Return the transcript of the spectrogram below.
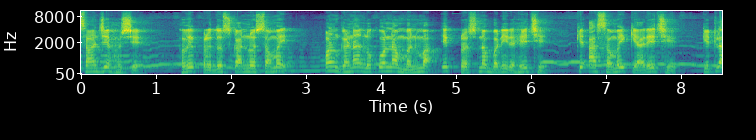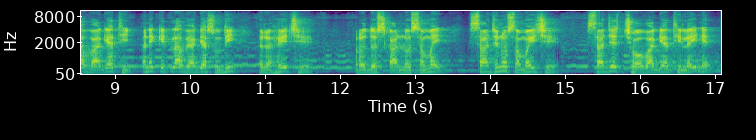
સાંજે હશે. હવે પ્રદોષકાળનો સમય પણ ઘણા લોકોના મનમાં એક પ્રશ્ન બની રહે છે કે આ સમય ક્યારે છે, કેટલા વાગ્યાથી અને કેટલા વાગ્યા સુધી રહે છે. પ્રદોષકાળનો સમય સાંજનો સમય છે. સાંજે છ વાગ્યાથી લઈને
